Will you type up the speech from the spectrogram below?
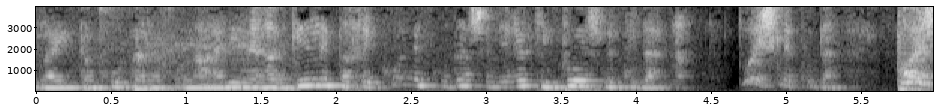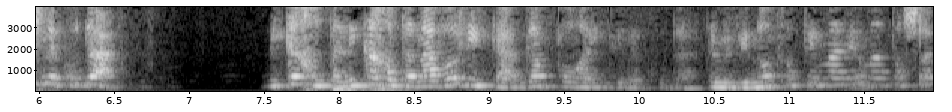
להתפתחות הנכונה. אני מרגלת אחרי כל נקודה שנראית לי, פה יש נקודה, פה יש נקודה, פה יש נקודה. ניקח אותה, ניקח אותה, נעבוד איתה. גם פה ראיתי נקודה. אתם מבינות אותי מה אני אומרת עכשיו?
